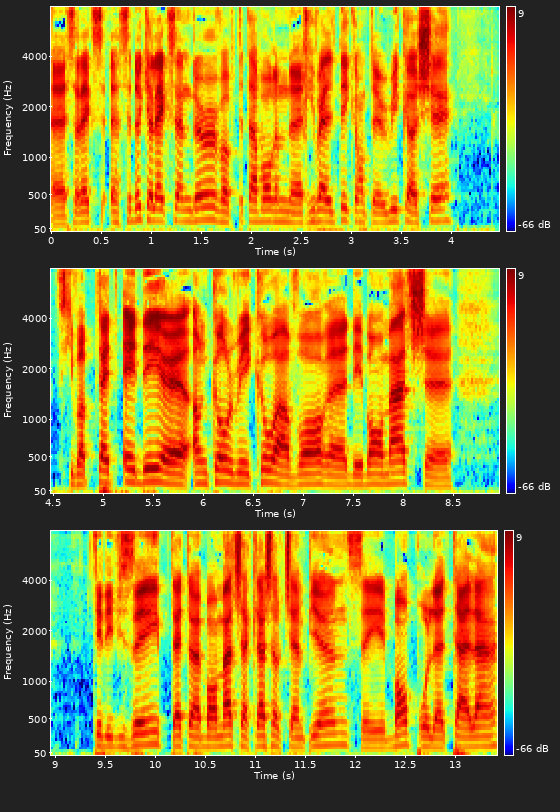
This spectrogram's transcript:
Euh, Cedric Alexander va peut-être avoir une rivalité contre Ricochet, ce qui va peut-être aider Uncle Rico à avoir des bons matchs euh, télévisés, peut-être un bon match à Clash of Champions. C'est bon pour le talent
